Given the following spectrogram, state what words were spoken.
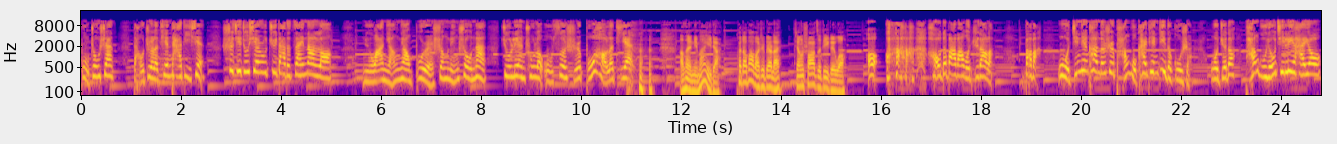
不周山，导致了天塌地陷，世界就陷入巨大的灾难了。女娲娘娘不忍生灵受难，就炼出了五色石补好了天。阿妹，你慢一点，快到爸爸这边来，将刷子递给我。哦，哈哈，好的，爸爸，我知道了。爸爸，我今天看的是盘古开天地的故事，我觉得盘古尤其厉害哟。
